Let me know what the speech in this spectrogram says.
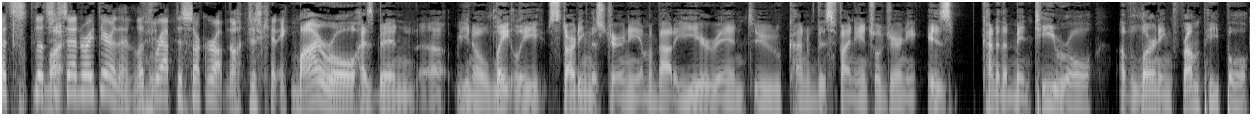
let's let's my, just end right there. Then let's wrap this sucker up. No, I'm just kidding. My role has been, uh, you know, lately starting this journey. I'm about a year into kind of this financial journey. Is kind of the mentee role of learning from people,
